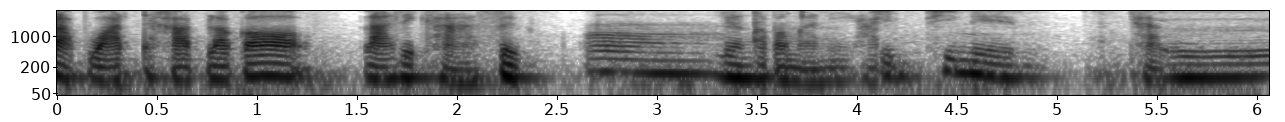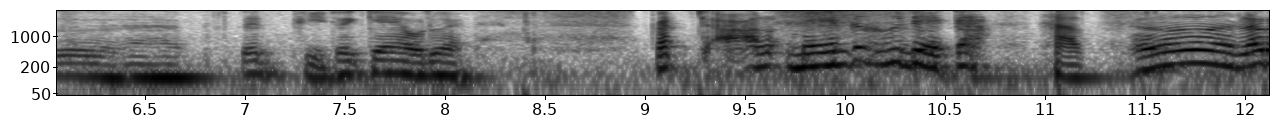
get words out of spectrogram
กลับวัดนะครับ แล้วก็ลาสิกขาศึกอ่าเรื่องก็ประมาณนี้ครับ ผิดที่เนน ครับ เออนะครับเล่นผีถ้วยแก้วด้วย ก็อ่าเนนก็คือเด็กอะ ครับเออ แล้ว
